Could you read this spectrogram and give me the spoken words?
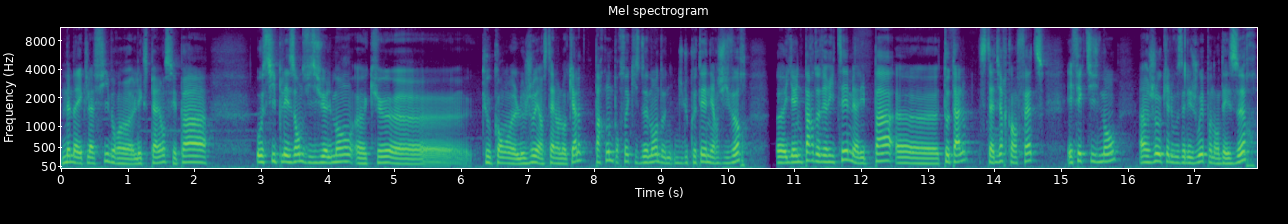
Même avec la fibre, l'expérience est pas aussi plaisante visuellement que, que quand le jeu est installé en local. Par contre, pour ceux qui se demandent du côté énergivore, il y a une part de vérité, mais elle n'est pas euh, totale. C'est-à-dire qu'en fait, effectivement, un jeu auquel vous allez jouer pendant des heures,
